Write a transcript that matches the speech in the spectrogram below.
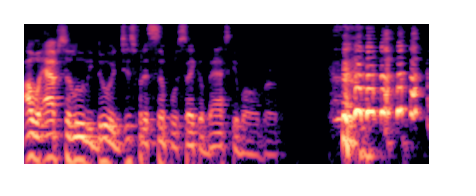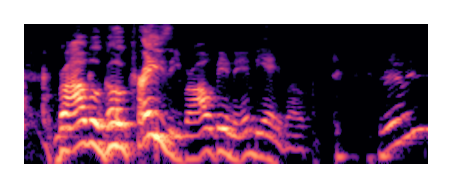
I would absolutely do it just for the simple sake of basketball, bro. bro, I will go crazy, bro. I will be in the NBA, bro. Really?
